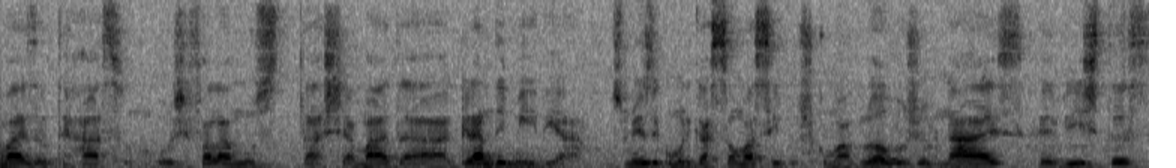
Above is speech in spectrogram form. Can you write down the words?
Mais ao Terraço. Hoje falamos da chamada grande mídia, os meios de comunicação massivos, como a Globo, jornais, revistas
